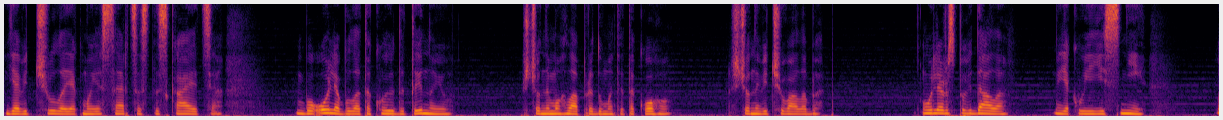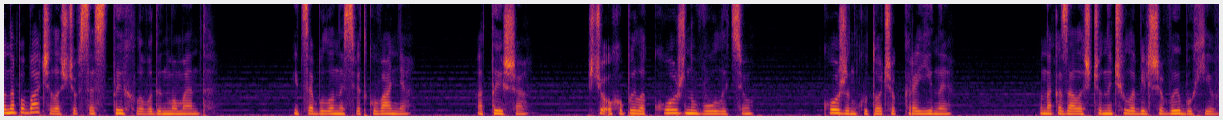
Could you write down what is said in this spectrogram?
Я відчула, як моє серце стискається, бо Оля була такою дитиною, що не могла придумати такого, що не відчувала б. Оля розповідала, як у її сні. Вона побачила, що все стихло в один момент. І це було не святкування, а тиша, що охопила кожну вулицю, кожен куточок країни. Вона казала, що не чула більше вибухів,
